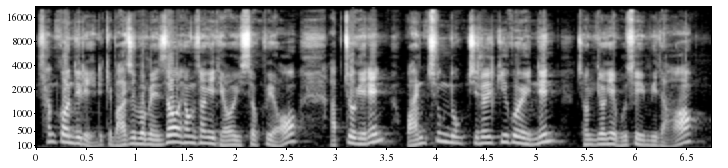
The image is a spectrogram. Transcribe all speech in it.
상권들이 이렇게 마주보면서 형성이 되어 있었고요. 앞쪽에는 완충 녹지를 끼고 있는 전경의 모습입니다.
